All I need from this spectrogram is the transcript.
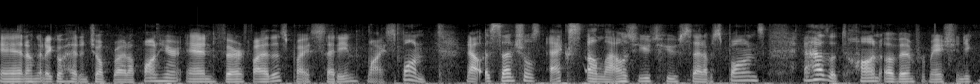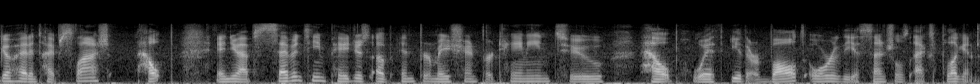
and I'm going to go ahead and jump right up on here and verify this by setting my spawn. Now Essentials X allows you to set up spawns. It has a ton of information. You can go ahead and type slash help and you have 17 pages of information pertaining to help with either Vault or the Essentials X plugin.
